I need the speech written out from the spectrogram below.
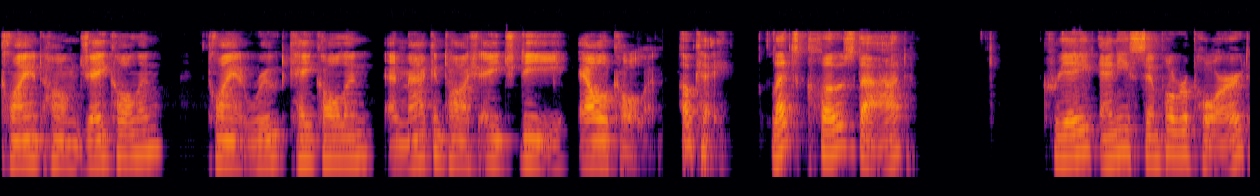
client home J colon, client root K colon, and Macintosh HD L colon. Okay, let's close that, create any simple report,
